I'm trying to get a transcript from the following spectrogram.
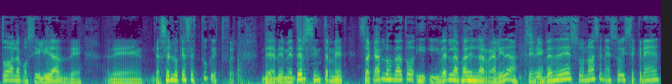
toda la posibilidad de, de, de hacer lo que haces tú, Christopher, de, de meterse a internet, sacar los datos y, y ver la, cuál es la realidad. Sí, en vez de eso, no hacen eso y se creen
